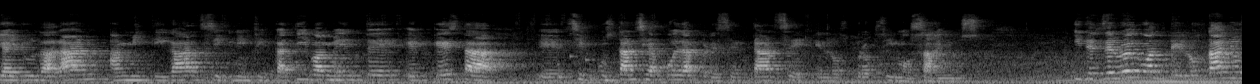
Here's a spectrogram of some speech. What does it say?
que ayudarán a mitigar significativamente el que esta eh, circunstancia pueda presentarse en los próximos años. Y desde luego ante los daños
